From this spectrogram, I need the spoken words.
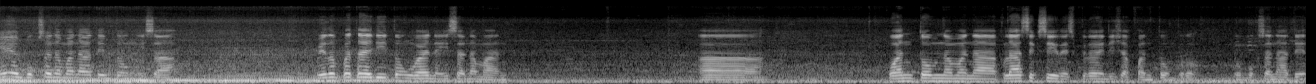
Ngayon buksan naman natin tong isa. Meron pa tayo ditong wire na isa naman. Ah quantum naman na classic series pero hindi siya quantum pro bubuksan natin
